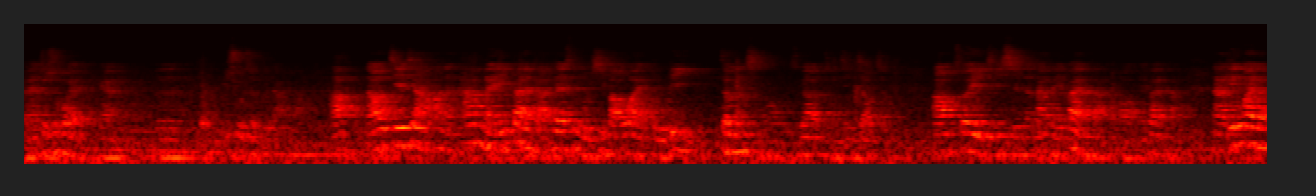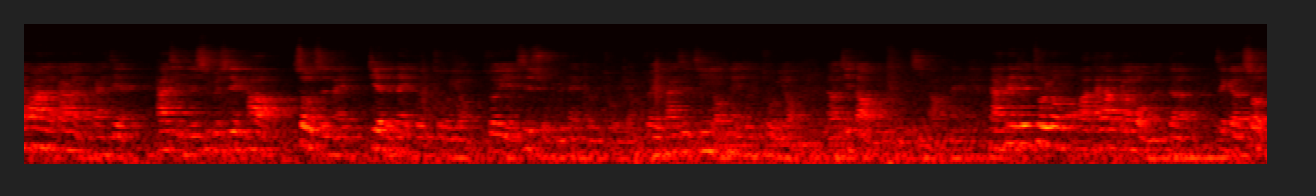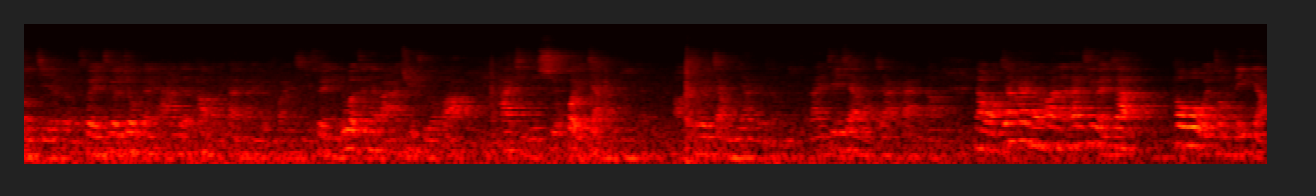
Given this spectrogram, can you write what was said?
本来就是会，你看，呃，一触则不达嘛。好，然后接下来的话呢，它没办法在宿主细胞外独立增殖哦，是不是要重新校正？好，所以其实呢，它没办法哦，没办法。那另外的话呢，刚刚有没有看见？它其实是不是靠受体媒介的内吞作用，所以也是属于内吞作用，所以它是经由内吞作用，然后进到我们的细胞内。那内吞作用的话，它要跟我们的这个受体结合，所以这个就跟它的抗氧蛋白有关系。所以你如果真的把它去除的话，它其实是会降低的，啊，就会降低它的能力。来，接下来往下看啊，那往下看的话呢，它基本上透过蚊虫叮咬，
